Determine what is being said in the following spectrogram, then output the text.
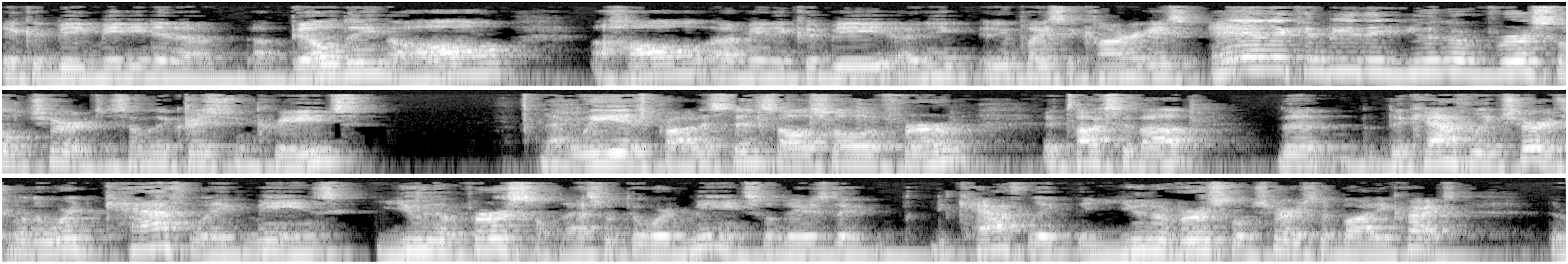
It could be meeting in a, a building, a hall, a hall. I mean, it could be any, any place that congregates, and it can be the universal church. And some of the Christian creeds that we as Protestants also affirm. It talks about the, the Catholic Church. Well, the word Catholic means universal. That's what the word means. So there's the, the Catholic, the universal church, the body of Christ. The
